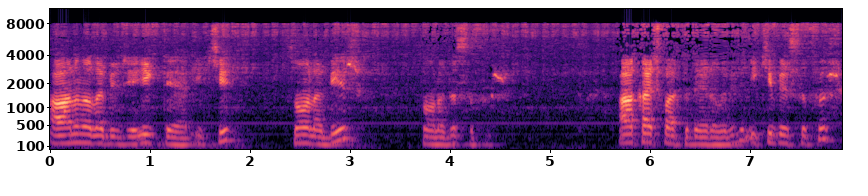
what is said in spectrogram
A'nın alabileceği ilk değer 2. Sonra 1. Sonra da 0. A kaç farklı değer alabilir? 2, 1, 0.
